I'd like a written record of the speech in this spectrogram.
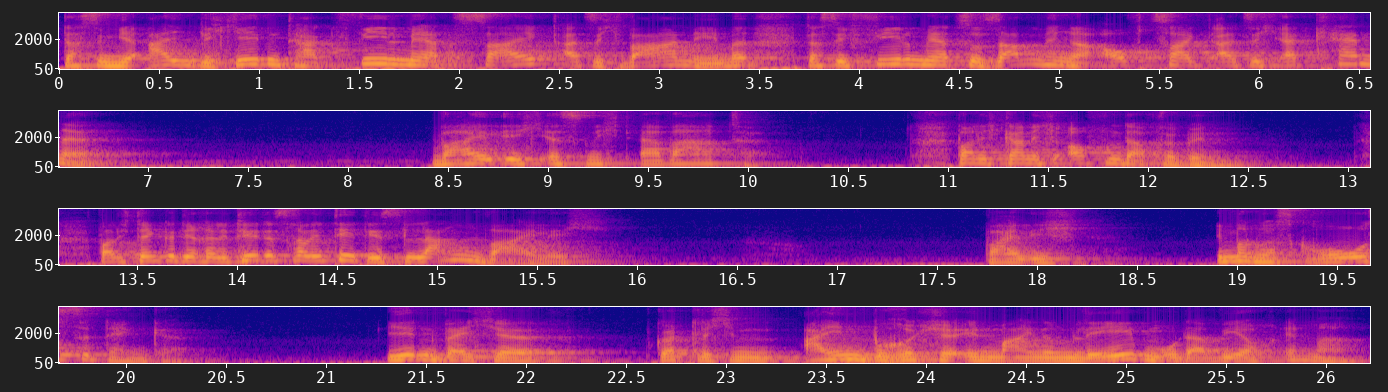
dass sie mir eigentlich jeden Tag viel mehr zeigt, als ich wahrnehme, dass sie viel mehr Zusammenhänge aufzeigt, als ich erkenne, weil ich es nicht erwarte, weil ich gar nicht offen dafür bin, weil ich denke, die Realität ist Realität, die ist langweilig, weil ich immer nur das Große denke, irgendwelche göttlichen Einbrüche in meinem Leben oder wie auch immer.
